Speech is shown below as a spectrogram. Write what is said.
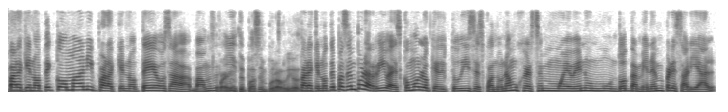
para que no te coman y para que no te, o sea, vamos, Para que y- no te pasen por arriba. para que no te pasen por arriba. Es como lo que tú dices, cuando una mujer se mueve en un mundo también empresarial,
